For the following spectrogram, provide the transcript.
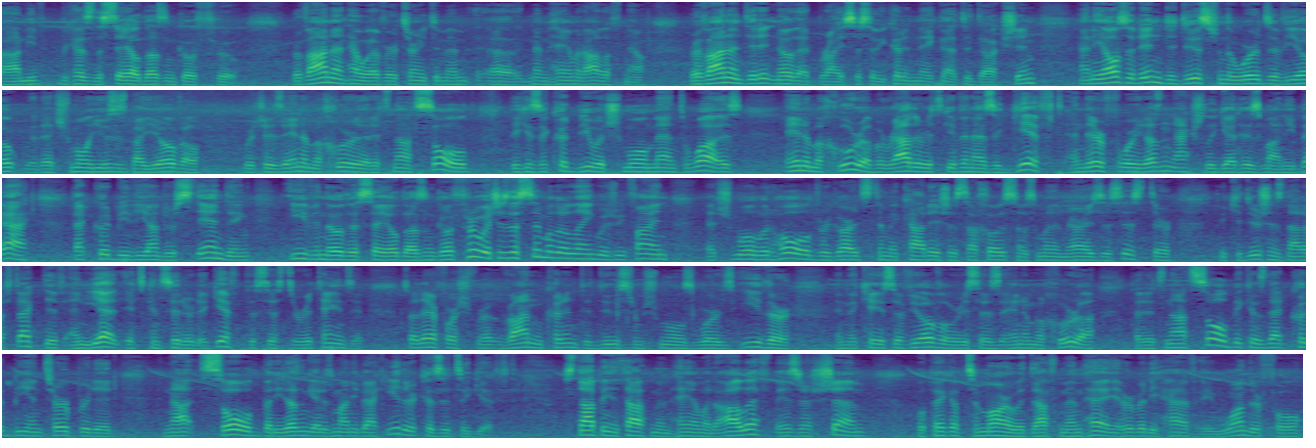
um, because the sale doesn't go through. Rav Anan, however, turning to Mem, uh, and Aleph now, Rav Anan didn't know that brisa, so he couldn't make that deduction, and he also didn't deduce from the words of Yo, that Shmuel uses by Yovel, which is Ena Mechura, that it's not sold, because it could be what Shmuel meant was Ena Mechura, but rather it's given as a gift, and therefore he doesn't actually get his money back. That could be the understanding, even though the sale doesn't go through, which is a similar language we find that Shmuel would hold regards to Mekadesh Asachos, so someone that marries a sister, the Kedushin is not effective, and yet it's considered a gift, the sister retains it. So therefore, Van couldn't deduce from Shmuel's words either in the case of Yovel, where he says Ena Mechura, that it's not sold, because that could be interpreted not sold, but he doesn't get his money back either because it's a gift. Stopping the top Mem Hey Amud Aleph, Bezer Hashem, we'll pick up tomorrow with Daf Mem. Everybody have a wonderful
